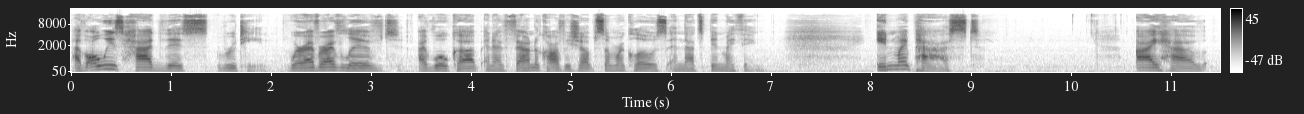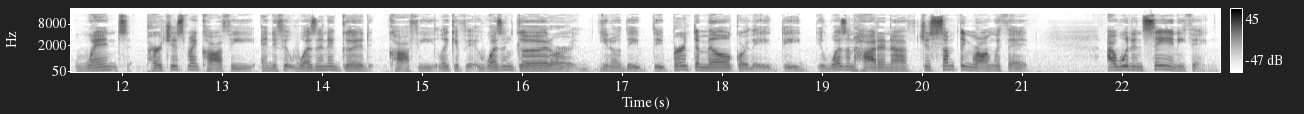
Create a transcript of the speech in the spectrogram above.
I've always had this routine. Wherever I've lived, I've woke up and I've found a coffee shop somewhere close and that's been my thing in my past I have went purchased my coffee and if it wasn't a good coffee, like if it wasn't good or you know they they burnt the milk or they they it wasn't hot enough, just something wrong with it, I wouldn't say anything.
